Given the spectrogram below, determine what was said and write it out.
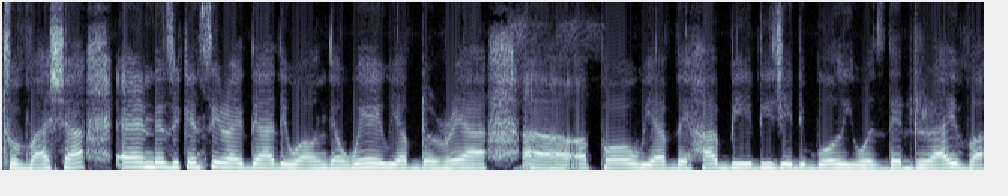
to Vasha and as you can see right there they were on their way we have rare uh Apple we have the hubby DJ Dibul he was the driver.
